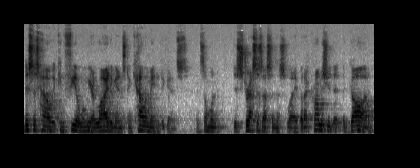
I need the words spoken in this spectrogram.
This is how it can feel when we are lied against and calumniated against, and someone distresses us in this way. But I promise you that the God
